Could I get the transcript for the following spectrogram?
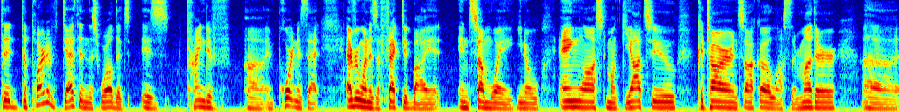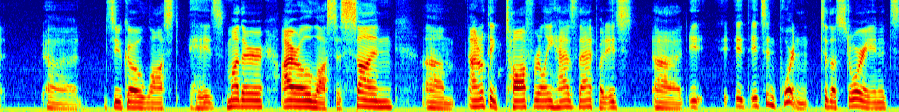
the the part of death in this world that's is kind of uh, important is that everyone is affected by it in some way. You know, Aang lost Monk Gyatso, Katara and Sokka lost their mother, uh, uh, Zuko lost his mother, Iroh lost his son. Um, I don't think Toph really has that, but it's uh, it, it it's important to the story, and it's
